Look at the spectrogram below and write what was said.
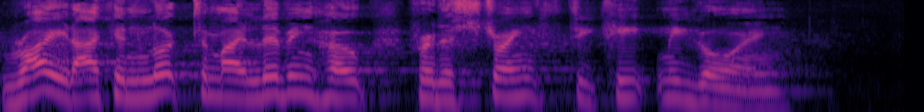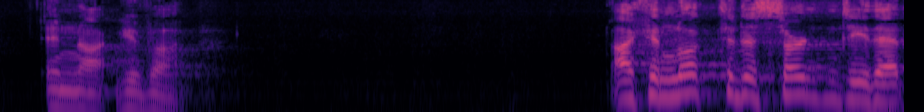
right, I can look to my living hope for the strength to keep me going and not give up. I can look to the certainty that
